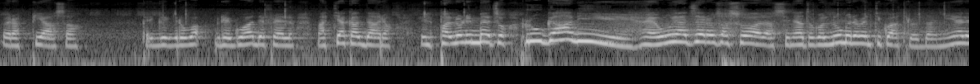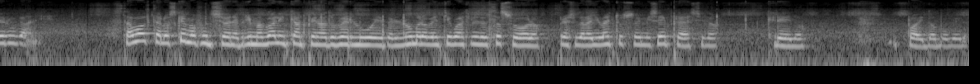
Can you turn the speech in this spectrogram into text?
Ora Piasa, per Gregoire De Frel, Mattia Caldara, il pallone in mezzo, Rugani, è 1-0 Sassuolo, assegnato col numero 24, Daniele Rugani. Stavolta lo schema funziona, prima gol in campionato per lui, per il numero 24 del Sassuolo, preso dalla Juventus mi sei in prestito, credo, poi dopo vedo.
